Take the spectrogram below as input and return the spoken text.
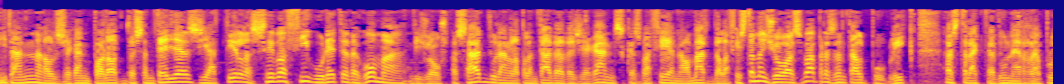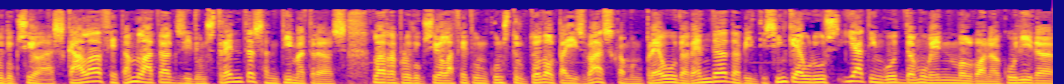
I tant, el gegant Perot de Centelles ja té la seva figureta de goma. Dijous passat, durant la plantada de gegants que es va fer en el marc de la festa major, es va presentar al públic. Es tracta d'una reproducció a escala feta amb làtex i d'uns 30 centímetres. La reproducció l'ha fet un constructor del País Basc amb un preu de venda de 25 euros i ha tingut de moment molt bona acollida.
